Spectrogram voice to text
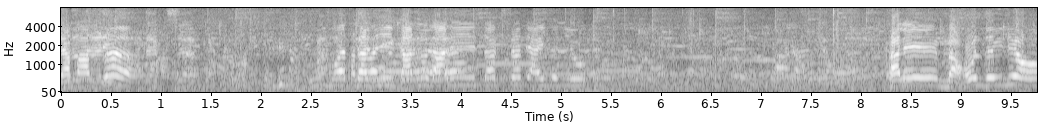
વેપાર છે. કાલનો દાડી તક છે તે આવી જજો. ખાલી માહોલ જોઈ લ્યો.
